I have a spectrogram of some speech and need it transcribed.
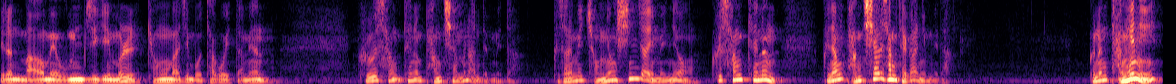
이런 마음의 움직임을 경험하지 못하고 있다면 그 상태는 방치하면 안 됩니다. 그 사람이 정령 신자이면요. 그 상태는 그냥 방치할 상태가 아닙니다. 그는 당연히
